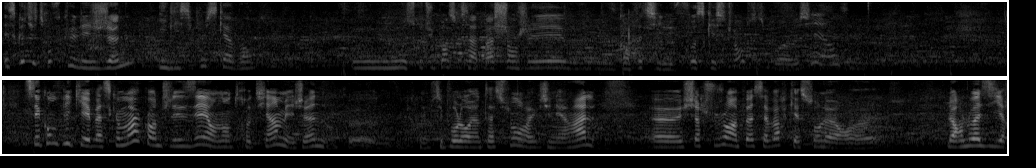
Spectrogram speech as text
est-ce que tu trouves que les jeunes, ils lisent plus qu'avant Ou est-ce que tu penses que ça n'a pas changé Ou qu'en fait, c'est une fausse question Ça se pourrait aussi. Hein, c'est- compliqué parce que moi, quand je les ai en entretien, mes jeunes, donc, euh, c'est pour l'orientation en règle générale, euh, je cherche toujours un peu à savoir quels sont leurs, euh, leurs loisirs.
